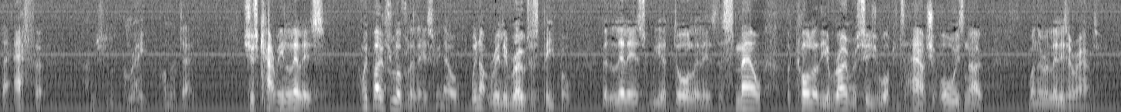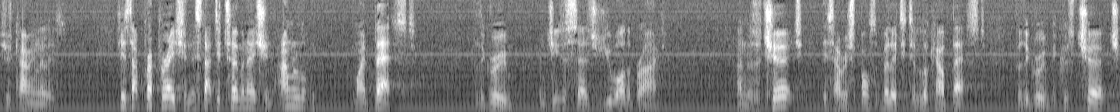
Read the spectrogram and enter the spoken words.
the effort, and she looked great on the day. She was carrying lilies. We both love lilies. We know we're not really roses people, but lilies, we adore lilies. The smell, the colour, the aroma, as soon as you walk into the house, you always know when there are lilies around. She was carrying lilies. See, it's that preparation, it's that determination. I'm going to look my best for the groom. And Jesus says, You are the bride. And as a church, it's our responsibility to look our best for the groom because church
